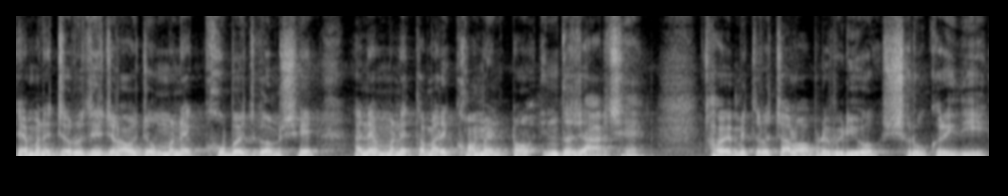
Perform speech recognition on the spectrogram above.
એ મને જરૂરથી જણાવજો. મને ખૂબ જ ગમશે અને મને તમારી કોમેન્ટનો ઇંતજાર છે. હવે મિત્રો, ચાલો આપણે વીડિયો શરૂ કરી દઈએ.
